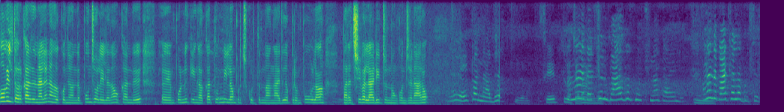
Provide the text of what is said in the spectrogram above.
கோவில் திறக்காததுனால நாங்கள் கொஞ்சம் அந்த பூஞ்சோலையில் தான் உட்காந்து என் பொண்ணுக்கு எங்கள் அக்கா தும்பிலாம் பிடிச்சி கொடுத்துருந்தாங்க. அது அப்புறம் பூலாம் பறிச்சு விளையாடிட்டு இருந்தோம் கொஞ்ச நேரம். சேர்த்து வச்சா பேக் வச்சுனா டைம் ஆனா இந்த பேட்ச் எல்லாம் பிடிச்சது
